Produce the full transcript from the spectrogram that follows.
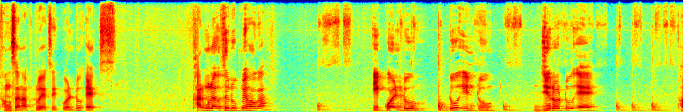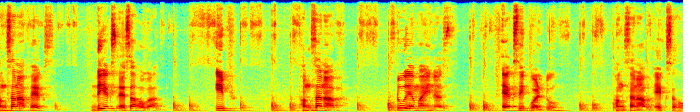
function of two x equal to x. Formula उसी रूप में होगा। Equal to two into zero to a function of x d x ऐसा होगा। If function of two a minus x equal to function of x हो।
